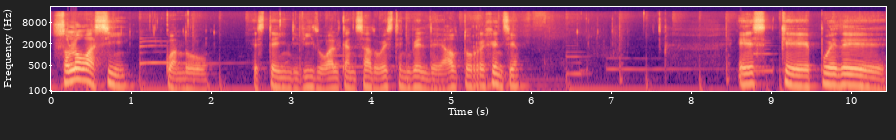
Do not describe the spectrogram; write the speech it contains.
Solo así, cuando este individuo ha alcanzado este nivel de autorregencia, es que puede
